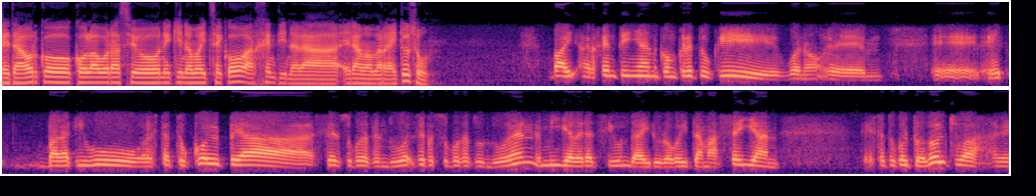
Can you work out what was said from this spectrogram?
Eta horko kolaborazio honekin amaitzeko Argentinara eraman bargaituzu? Bai, Argentinan konkretuki, bueno, eh, e, badakigu estatu kolpea zer suposatzen duen, zer suposatzen duen, mila beratziun da irurogeita mazeian estatu kolpe odoltsua e,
